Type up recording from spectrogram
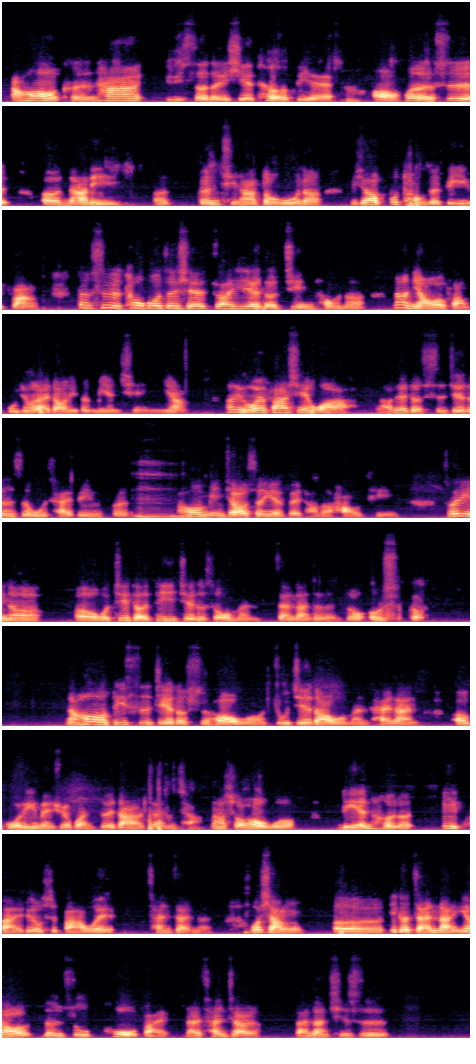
然后可能它语色的一些特别哦，或者是呃哪里呃跟其他动物呢比较不同的地方，但是透过这些专业的镜头呢，那鸟儿仿佛就来到你的面前一样，那你会发现哇，鸟类的世界真是五彩缤纷，嗯，然后鸣叫声也非常的好听，所以呢，呃，我记得第一届的时候，我们展览的人只有二十个。然后第四届的时候，我租借到我们台南呃国立美学馆最大的展场。那时候我联合了一百六十八位参展人。我想，呃，一个展览要人数破百来参加展览，其实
